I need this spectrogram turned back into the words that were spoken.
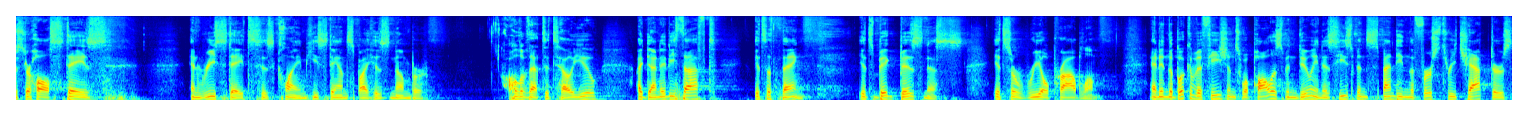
Mr. Hall stays and restates his claim. He stands by his number. All of that to tell you identity theft, it's a thing, it's big business. It's a real problem. And in the book of Ephesians, what Paul has been doing is he's been spending the first three chapters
